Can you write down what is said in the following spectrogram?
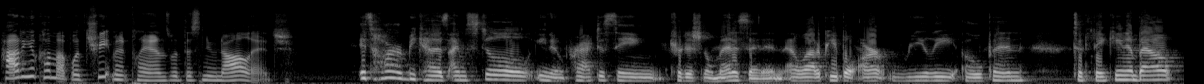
how do you come up with treatment plans with this new knowledge it's hard because I'm still, you know, practicing traditional medicine, and a lot of people aren't really open to thinking about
